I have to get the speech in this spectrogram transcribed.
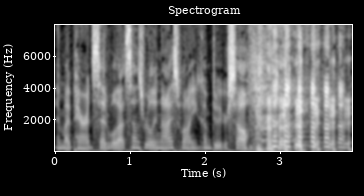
And my parents said, well, that sounds really nice. Why don't you come do it yourself?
